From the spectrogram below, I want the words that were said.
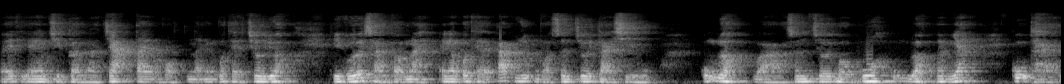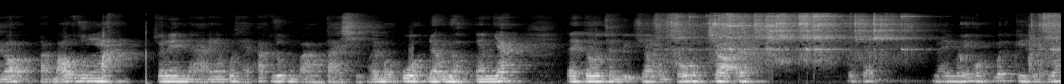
Đấy, thì anh em chỉ cần là chạm tay vào hộp là anh em có thể chơi được. Thì với cái sản phẩm này anh em có thể áp dụng vào sân chơi tài xỉu cũng được và sân chơi bầu cua cũng được em nhé. Cụ thể nó là báo dung mặt cho nên là anh em có thể áp dụng vào tài xỉu hay bầu cua đều được em nhé. Đây tôi chuẩn bị cho một số hộp trợ đây. Tôi sẽ lấy mấy một bất kỳ này nha.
